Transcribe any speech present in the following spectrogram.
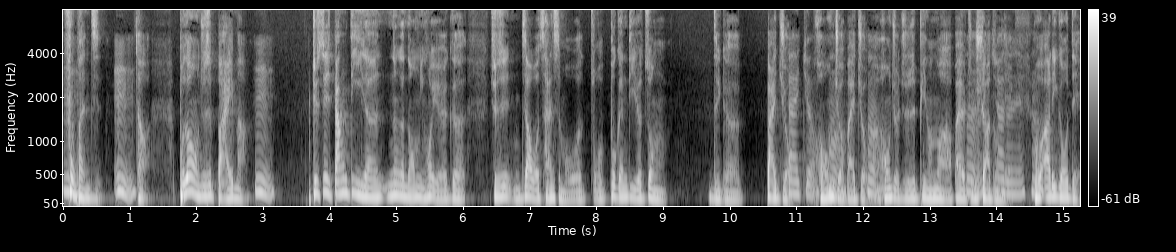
覆盆子，嗯，好，Bloem 就是白嘛，嗯，就是当地的那个农民会有一个，就是你知道我产什么，我我不耕地就种这个白酒、白酒、红酒、白酒嘛，红酒就是 Pinot Noir，白酒就是 Chardonnay，或 Aligoté。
